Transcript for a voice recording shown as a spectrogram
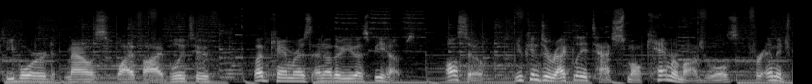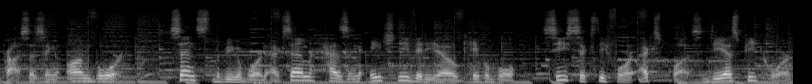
keyboard, mouse, Wi-Fi, Bluetooth, web cameras, and other USB hubs. Also, you can directly attach small camera modules for image processing on board, since the BeagleBoard XM has an HD video capable C64X Plus DSP core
